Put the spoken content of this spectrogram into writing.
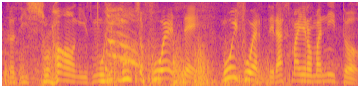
Because he's strong. He's muy, mucho fuerte. Muy fuerte. That's my hermanito.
